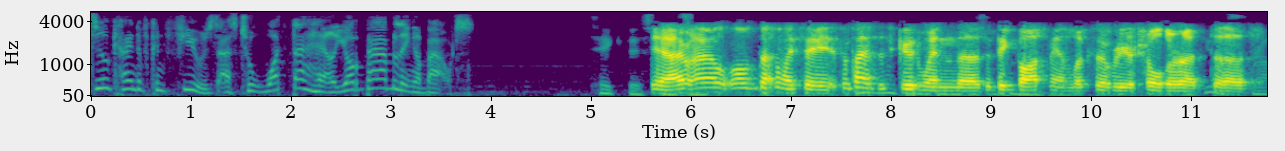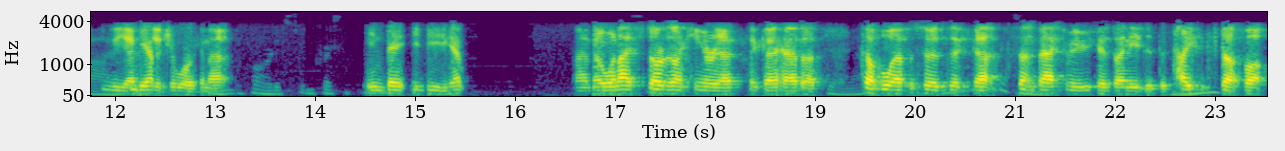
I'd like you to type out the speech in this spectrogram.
still kind of confused as to what the hell you're babbling about. Take this. Yeah, I, I'll, I'll definitely say sometimes it's good when uh, the big boss man looks over your shoulder at uh, the episode Yep. you're working at. Indeed, indeed, yep. I know when I started on Kingery, I think I had a couple episodes that got sent back to me because I needed to tighten stuff up.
